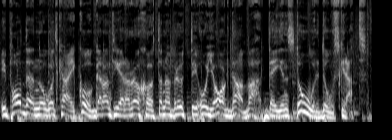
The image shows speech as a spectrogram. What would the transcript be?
I podden Något Kaiko garanterar östgötarna Brutti och jag, Davva, dig en stor dos skratt.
